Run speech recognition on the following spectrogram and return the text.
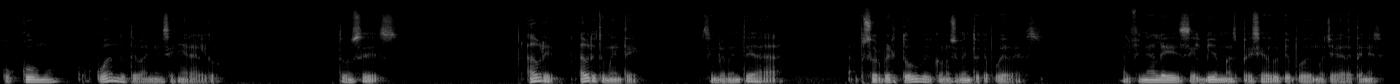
o cómo o cuándo te van a enseñar algo. Entonces, abre, abre tu mente, simplemente a absorber todo el conocimiento que puedas. Al final es el bien más preciado que podemos llegar a tener.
